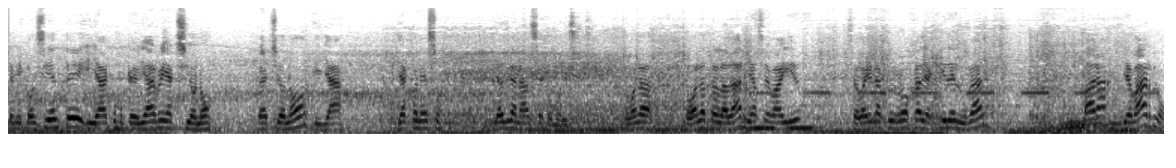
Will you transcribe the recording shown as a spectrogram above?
semiconsciente y ya como que ya reaccionó, reaccionó y ya, ya con eso, ya es ganancia como dicen. Lo van a, lo van a trasladar, ya se va a ir, se va a ir la Cruz Roja de aquí del lugar para llevarlo,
